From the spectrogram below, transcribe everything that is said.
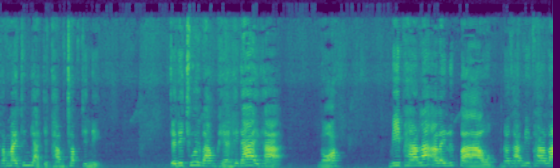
ทำไมถึงอยากจะทำชอบจินิกจะได้ช่วยวางแผนให้ได้ค่ะเนาะมีภาระอะไรหรือเปล่านะคะ มีภาระ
